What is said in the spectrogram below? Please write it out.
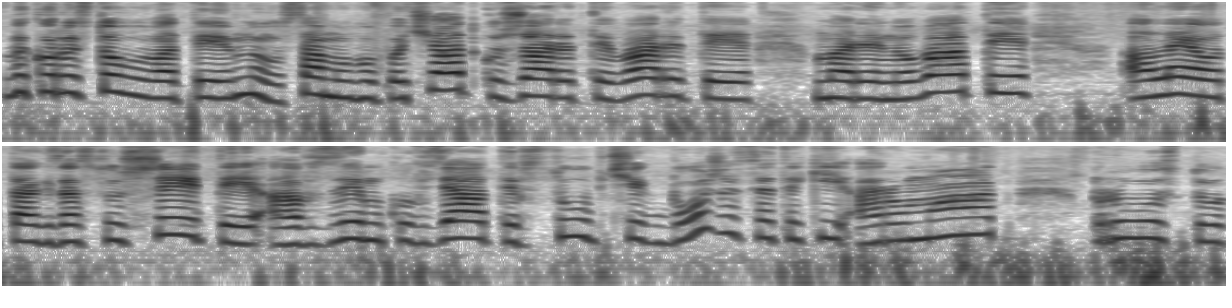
використовувати ну, з самого початку, жарити, варити, маринувати, але отак засушити, а взимку взяти в супчик. Боже, це такий аромат. Просто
